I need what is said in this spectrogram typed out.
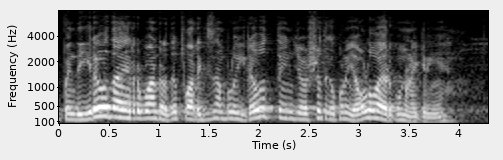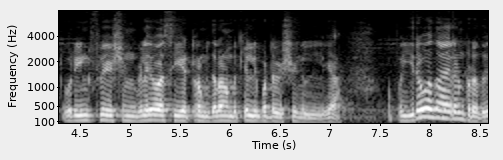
இப்போ இந்த இருபதாயிரம் ரூபான்றது ஃபார் எக்ஸாம்பிள் இருபத்தஞ்சு வருஷத்துக்கு அப்புறம் எவ்வளோவா இருக்கும்னு நினைக்கிறீங்க? ஒரு இன்ஃப்ளேஷன் விலைவாசி ஏற்றம் இதெல்லாம் நம்ம கேள்விப்பட்ட விஷயங்கள் இல்லையா? அப்போ இருபதாயிரம்ன்றது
